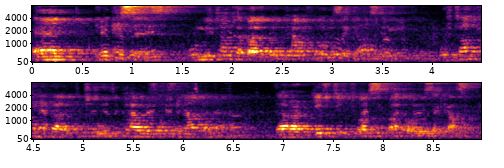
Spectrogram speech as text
And in essence, when we talk about the power of autozygosity, we're talking about two powerful phenomena that are gifted to us by autozygosity.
